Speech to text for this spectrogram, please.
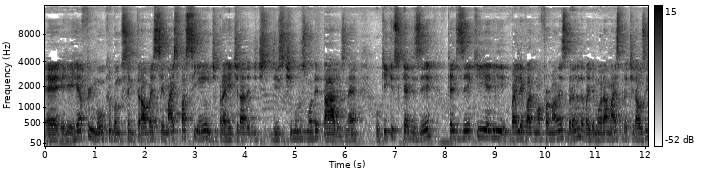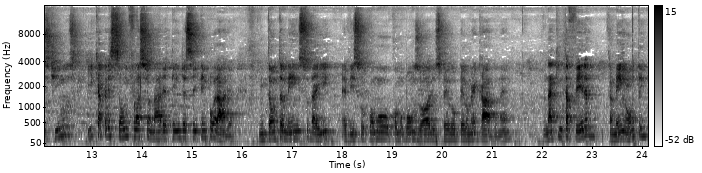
é, ele reafirmou que o Banco Central vai ser mais paciente para a retirada de, de, estímulos monetários. Né? O que, que isso quer dizer? Quer dizer que ele vai levar de uma forma mais branda, vai demorar mais para tirar os estímulos e que a pressão inflacionária tende a ser temporária. Então também isso daí é visto como, como bons olhos pelo, pelo mercado. Né? Na quinta-feira, também ontem,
